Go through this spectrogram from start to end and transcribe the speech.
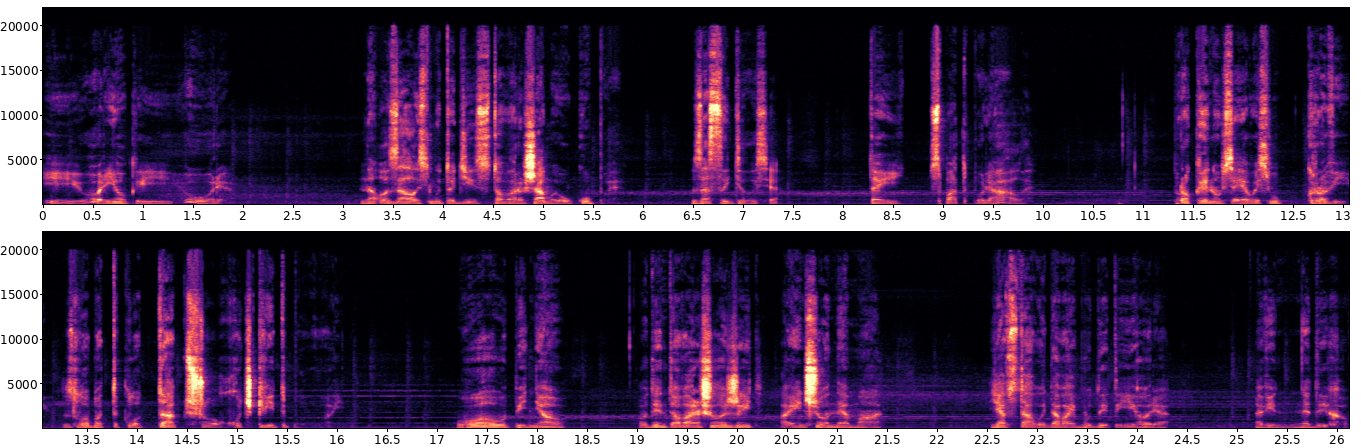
і горілки, і горя. Нализались ми тоді з товаришами у купи. Засиділися. Та й спати полягали. Прокинувся я весь у крові. Злоба текло так, що хоч квіти поливай. Голову підняв. Один товариш лежить, а іншого нема. Я встав і давай будити Ігоря. А він не дихав.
